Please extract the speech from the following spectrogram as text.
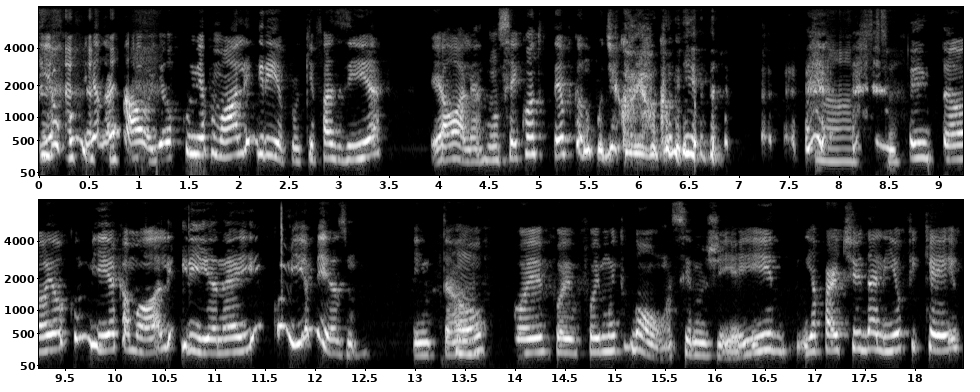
E eu comia normal, e eu comia com maior alegria, porque fazia, e olha, não sei quanto tempo que eu não podia comer uma comida. Nossa. Então eu comia com a maior alegria, né? E comia mesmo. Então hum. foi, foi, foi muito bom a cirurgia. E, e a partir dali eu fiquei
